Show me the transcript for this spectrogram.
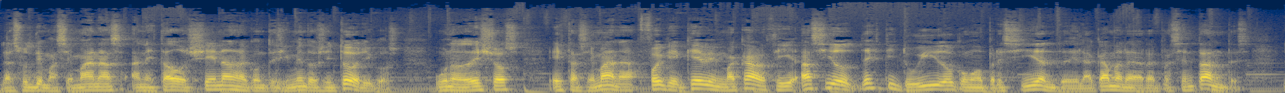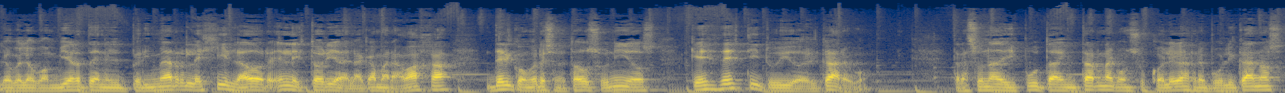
Las últimas semanas han estado llenas de acontecimientos históricos. Uno de ellos, esta semana, fue que Kevin McCarthy ha sido destituido como presidente de la Cámara de Representantes, lo que lo convierte en el primer legislador en la historia de la Cámara Baja del Congreso de Estados Unidos que es destituido del cargo. Tras una disputa interna con sus colegas republicanos,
